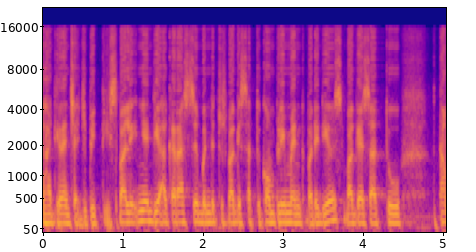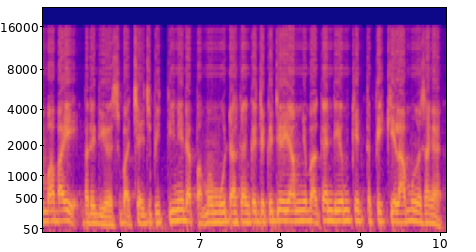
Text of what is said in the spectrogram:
kehadiran ChatGPT. Sebaliknya dia akan rasa benda tu sebagai satu komplimen kepada dia sebagai satu tambah baik pada dia. Sebab ChatGPT ni dapat memudahkan kerja-kerja yang menyebabkan dia mungkin terfikir lama sangat.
